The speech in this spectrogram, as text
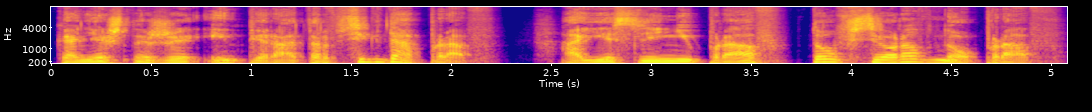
«Конечно же, император всегда прав. А если не прав, то все равно прав.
